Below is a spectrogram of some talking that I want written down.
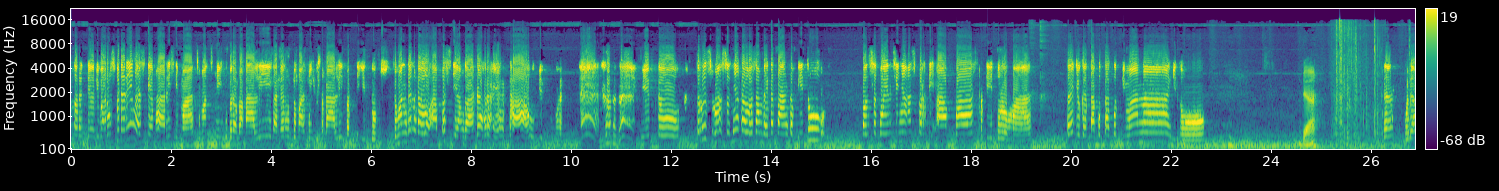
kerja di warung. Sebenarnya nggak setiap hari sih mas. Cuma seminggu berapa kali kadang cuma seminggu sekali seperti itu. Cuman kan kalau apes ya nggak ada orang yang tahu gitu mas gitu. Terus maksudnya kalau sampai ketangkep itu konsekuensinya seperti apa? Seperti itu loh mas. Saya juga takut-takut gimana gitu. Udah? Nah udah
